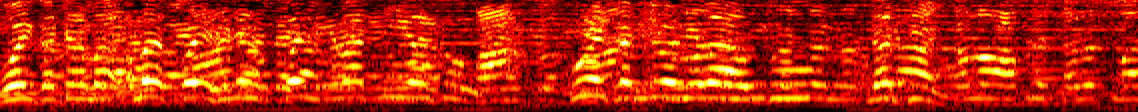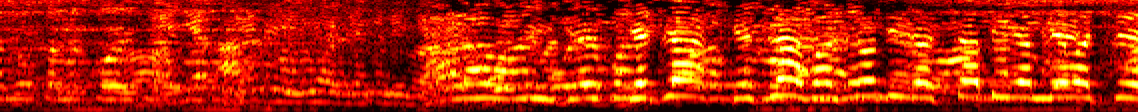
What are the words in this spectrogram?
કોઈ ગટરમાં અમે કોઈ કોઈ લેવા જ નહીં આવતું. કોઈ કચરો લેવા આવતું નથી. કેટલા કેટલા વર્ષોથી રસ્તા બી એમને વચ્ચે.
